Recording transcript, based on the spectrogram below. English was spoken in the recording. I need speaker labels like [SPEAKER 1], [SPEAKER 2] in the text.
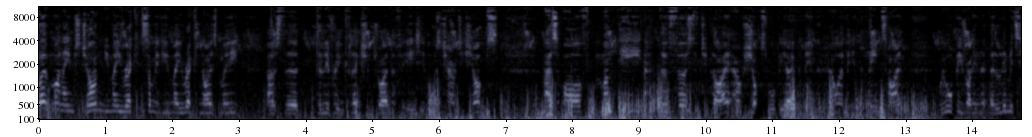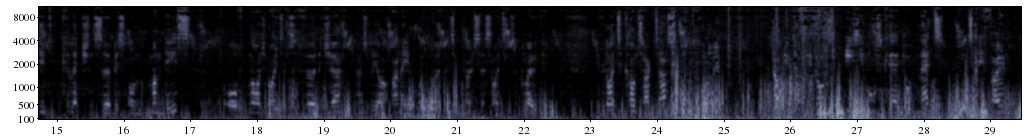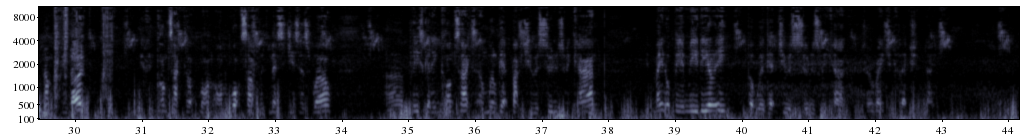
[SPEAKER 1] Hello, my name's John. You may some of you may recognise me as the delivery and collection driver for Easy Horse Charity Shops. As of Monday, the 1st of July, our shops will be opening. However, in the meantime, we will be running a limited collection service on Mondays of large items of furniture, as we are unable at the moment to process items of clothing. If you'd like to contact us, follow it www.easyhorsecare.net telephone number below. You can contact on, on WhatsApp with messages as well. Uh, please get in contact and we'll get back to you as soon as we can. It may not be immediately, but we'll get to you as soon as we can to arrange a collection date.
